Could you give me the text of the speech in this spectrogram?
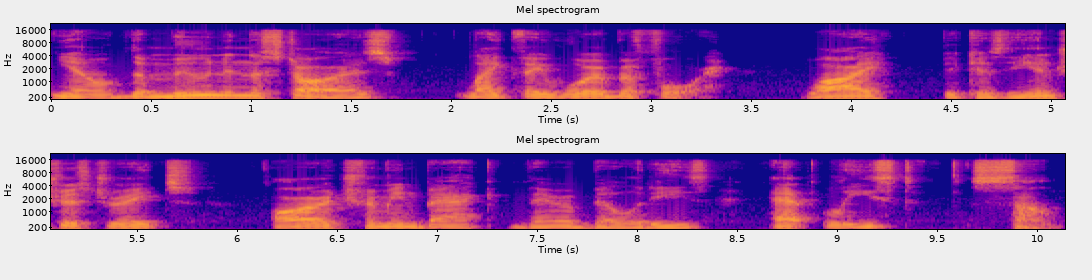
you know, the moon and the stars like they were before. Why? Because the interest rates are trimming back their abilities, at least some.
